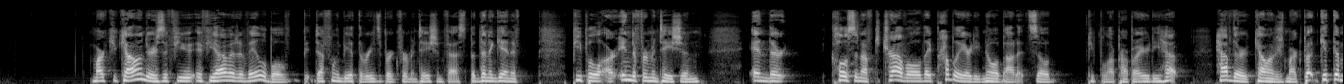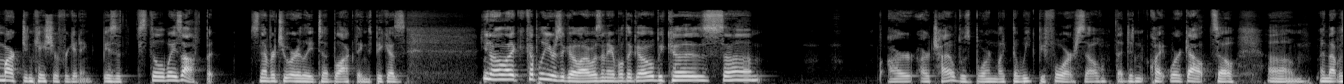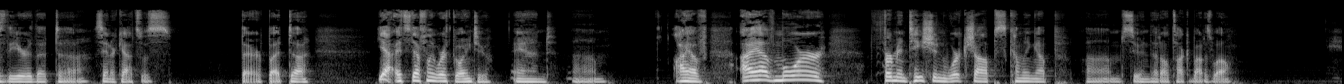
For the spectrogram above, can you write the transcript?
mark your calendars if you if you have it available. Definitely be at the Reedsburg Fermentation Fest. But then again, if people are into fermentation and they're close enough to travel, they probably already know about it. So people are probably already have have their calendars marked. But get them marked in case you're forgetting because it's still a ways off. But it's never too early to block things because you know, like a couple years ago, I wasn't able to go because um, our our child was born like the week before, so that didn't quite work out. So, um, and that was the year that uh, Sandor Katz was there. But uh, yeah, it's definitely worth going to. And um, I have I have more fermentation workshops coming up um, soon that I'll talk about as well.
